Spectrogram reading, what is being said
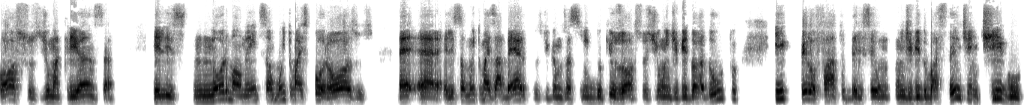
ossos de uma criança, eles normalmente são muito mais porosos é, é, eles são muito mais abertos, digamos assim, do que os ossos de um indivíduo adulto, e pelo fato dele ser um, um indivíduo bastante antigo,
